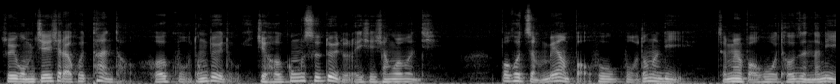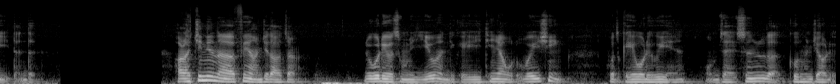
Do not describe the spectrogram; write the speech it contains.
所以我们接下来会探讨和股东对赌以及和公司对赌的一些相关问题，包括怎么样保护股东的利益，怎么样保护投资人的利益等等。好了，今天的分享就到这儿。如果你有什么疑问，你可以添加我的微信或者给我留言，我们再深入的沟通交流。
